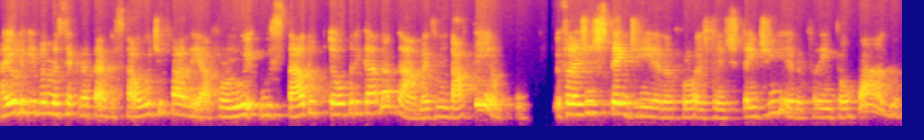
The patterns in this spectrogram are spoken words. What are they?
Aí eu liguei para minha secretária de saúde e falei, ela falou, o Estado é obrigado a dar, mas não dá tempo. Eu falei, a gente tem dinheiro? Ela falou, a gente tem dinheiro. Eu falei, então paga.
